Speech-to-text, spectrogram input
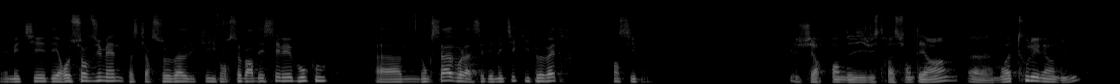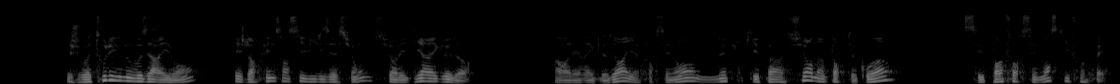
les métiers des ressources humaines, parce qu'ils vont recevoir des CV beaucoup. Euh, donc ça, voilà, c'est des métiers qui peuvent être sensibles. Je vais reprendre des illustrations terrain. moi, tous les lundis, je vois tous les nouveaux arrivants et je leur fais une sensibilisation sur les 10 règles d'or. Alors les règles d'or, il y a forcément ne cliquez pas sur n'importe quoi, c'est pas forcément ce qu'il faut faire.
